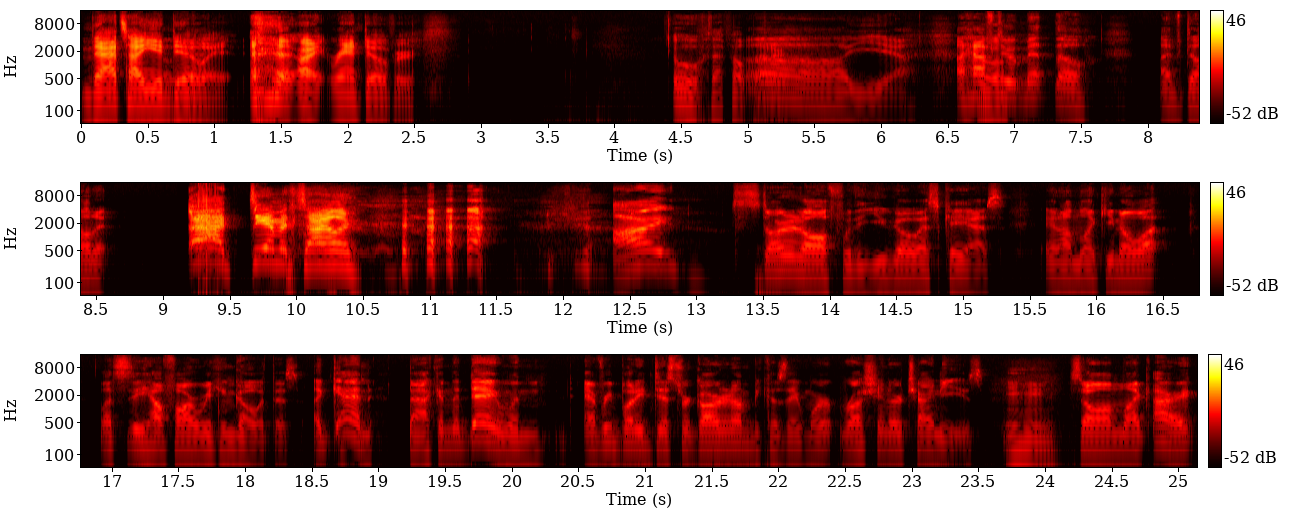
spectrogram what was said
That's how you do it. all right, rant over. Ooh, that felt better. Oh yeah. I have Ugh. to admit though, I've done it. ah, damn it, Tyler. I started off with a Yugo SKS, and I'm like, you know what? Let's see how far we can go with this. Again, back in the day when everybody disregarded them because they weren't Russian or Chinese. mm-hmm. So I'm like, all right,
